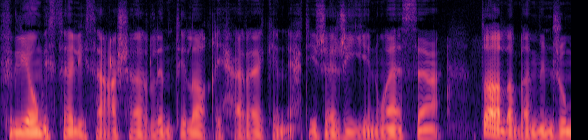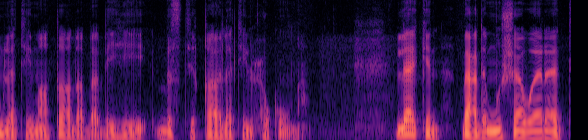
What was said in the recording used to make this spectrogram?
في اليوم الثالث عشر لانطلاق حراك احتجاجي واسع طالب من جملة ما طالب به باستقالة الحكومة. لكن بعد مشاورات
